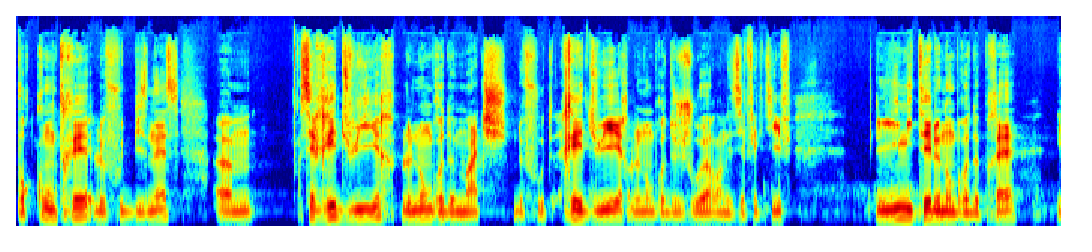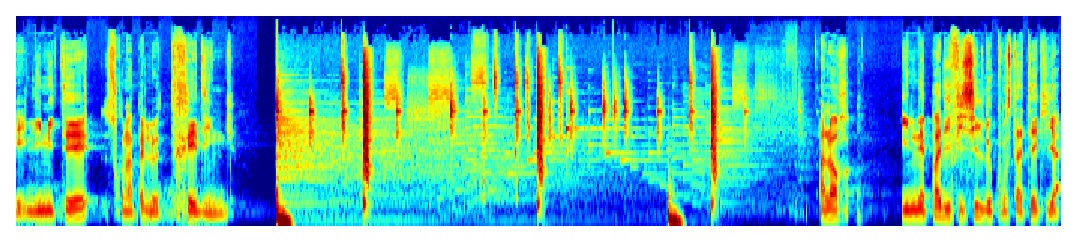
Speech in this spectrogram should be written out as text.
pour contrer le foot business. Euh, c'est réduire le nombre de matchs de foot, réduire le nombre de joueurs dans les effectifs, limiter le nombre de prêts et limiter ce qu'on appelle le trading. Alors, il n'est pas difficile de constater qu'il y a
